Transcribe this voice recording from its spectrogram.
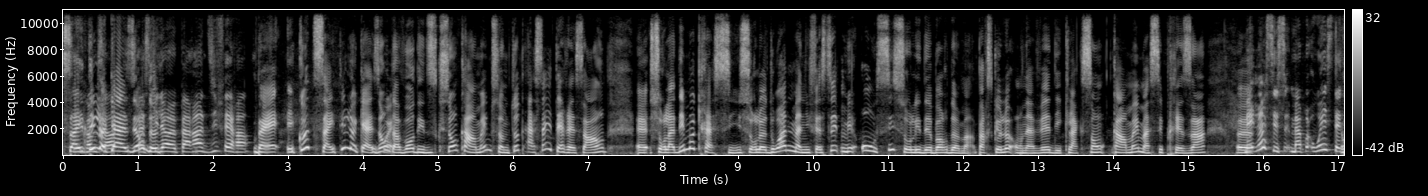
ça a été l'occasion parce de qu'il a un parent différent. ben, écoute, ça a été l'occasion Ouais. d'avoir des discussions quand même, somme toute, assez intéressantes euh, sur la démocratie, sur le droit de manifester, mais aussi sur les débordements. Parce que là, on avait des klaxons quand même assez présents. Euh, Mais là, c'est oui, c'était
